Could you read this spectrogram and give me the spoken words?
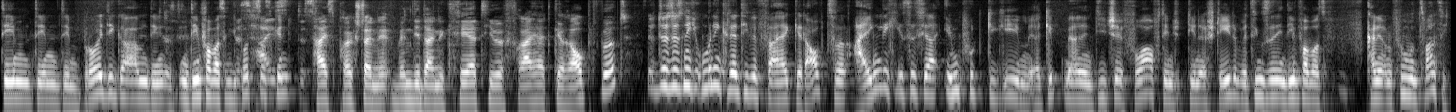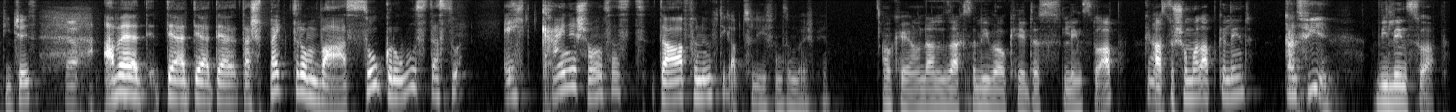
dem, dem, dem Bräutigam, dem, in dem Fall was ein Geburtstagskind. das heißt praktisch, deine, wenn dir deine kreative Freiheit geraubt wird, Das ist nicht unbedingt kreative Freiheit geraubt, sondern eigentlich ist es ja Input gegeben. Er gibt mir einen DJ vor, auf den, den er steht, beziehungsweise in dem Fall was, kann ja 25 DJs. Ja. Aber der, der, der, das Spektrum war so groß, dass du echt keine Chance hast, da vernünftig abzuliefern zum Beispiel. okay, und dann sagst du lieber, okay, das lehnst du ab. Genau. Hast du schon mal abgelehnt? Ganz viel. Wie lehnst du ab?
